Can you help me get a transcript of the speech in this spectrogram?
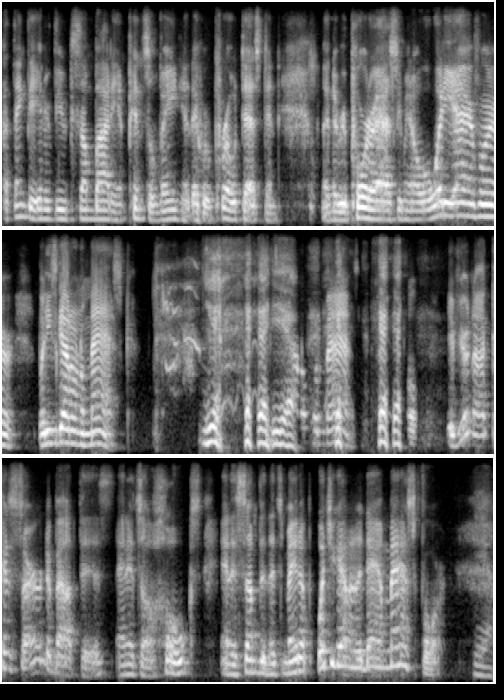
I think they interviewed somebody in Pennsylvania. They were protesting, and the reporter asked him, you know, well, what do you have for? But he's got on a mask. Yeah. yeah. a mask. so if you're not concerned about this and it's a hoax and it's something that's made up, what you got on a damn mask for? Yeah.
